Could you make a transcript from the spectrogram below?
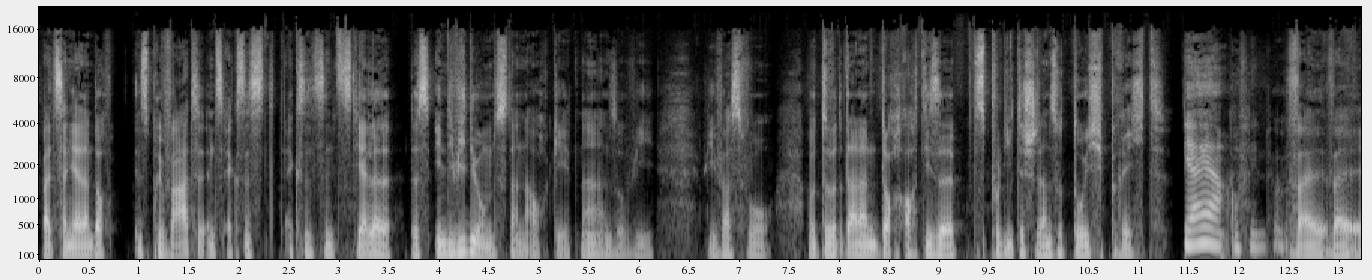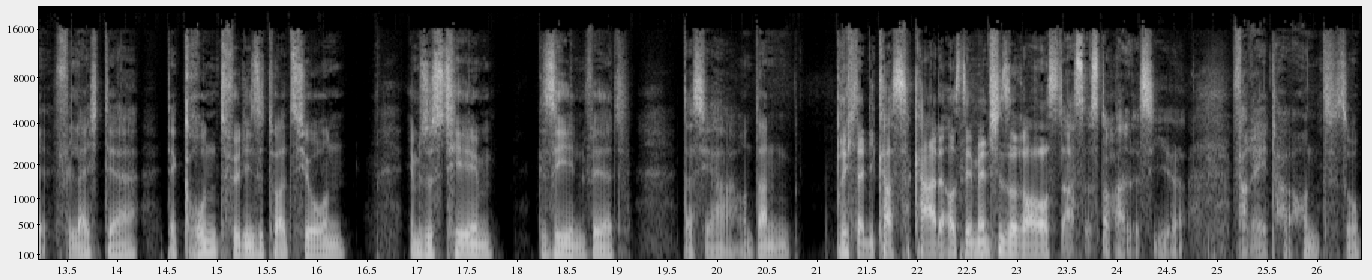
Weil es dann ja dann doch ins Private, ins Existenzielle des Individuums dann auch geht, ne? Also wie, wie was wo. Und da dann doch auch diese, das Politische dann so durchbricht. Ja, ja, auf jeden Fall. Weil, weil vielleicht der, der Grund für die Situation im System gesehen wird das ja. Und dann bricht dann die Kaskade aus den Menschen so raus. Das ist doch alles hier Verräter und so.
